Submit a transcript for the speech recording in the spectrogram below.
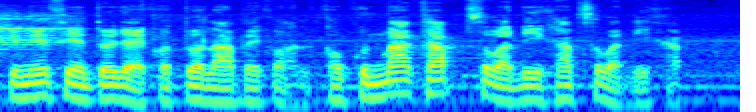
คลิปนี้เซียนตัวใหญ่ขอตัวลาไปก่อนขอบคุณมากครับ สวัสดีครับ สวัสดีครับ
